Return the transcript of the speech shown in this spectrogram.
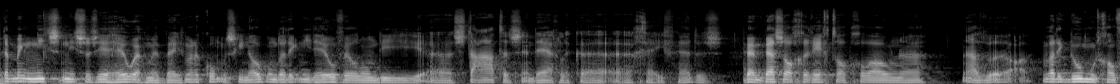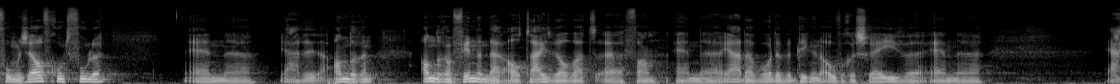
ben ik niet, niet zozeer heel erg mee bezig. Maar dat komt misschien ook omdat ik niet heel veel om die uh, status en dergelijke uh, geef. Hè. Dus ik ben best wel gericht op gewoon... Uh, nou, wat ik doe moet gewoon voor mezelf goed voelen. En ja, de anderen, anderen vinden daar altijd wel wat van. En ja, daar worden we dingen over geschreven. En ja,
